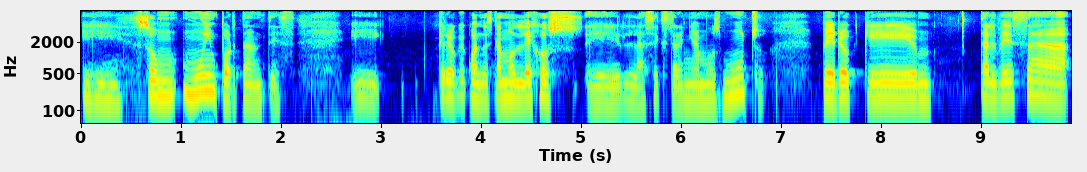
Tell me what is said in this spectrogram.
eh, son muy importantes. Creo que cuando estamos lejos eh, las extrañamos mucho, pero que mm, tal vez a-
